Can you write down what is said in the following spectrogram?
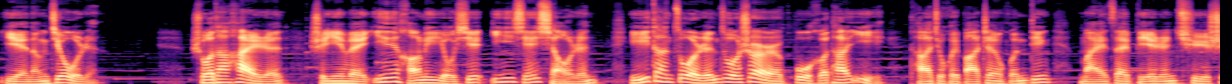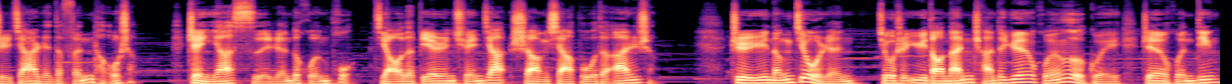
也能救人。说它害人，是因为阴行里有些阴险小人，一旦做人做事儿不合他意，他就会把镇魂钉埋在别人去世家人的坟头上，镇压死人的魂魄，搅得别人全家上下不得安生。至于能救人，就是遇到难缠的冤魂恶鬼，镇魂钉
